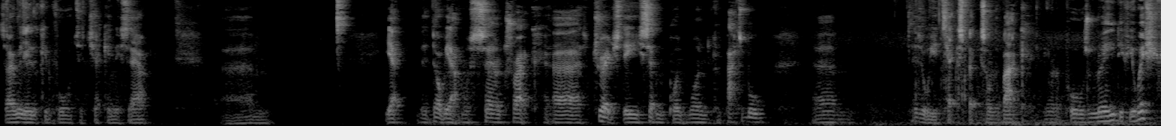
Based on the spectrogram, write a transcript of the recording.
so I'm really looking forward to checking this out. Um, yeah, the Dolby Atmos soundtrack, uh, HD 7.1 compatible. Um, there's all your tech specs on the back. You want to pause and read if you wish.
